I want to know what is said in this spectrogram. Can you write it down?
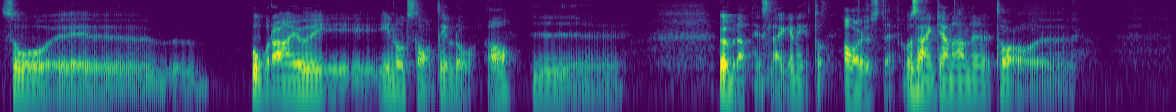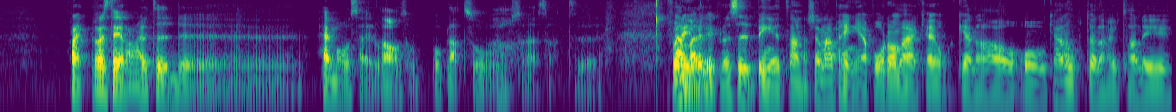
Så eh, bor han ju i- inåt stan till då Ja, i eh, övernattningslägenhet då. ja just det. Och sen kan han ta eh, re- resterande tid eh, hemma hos sig då, Ja. alltså på plats och sådär. Så att, För Ja, det är väl i princip inget han tjänar pengar på, de här kajakerna och, och kanoterna. Utan det är,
